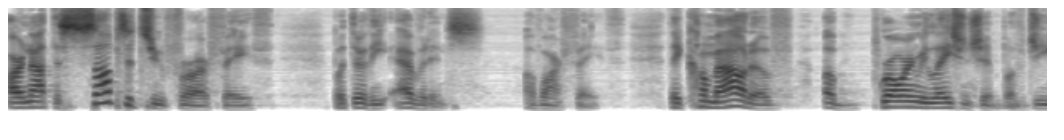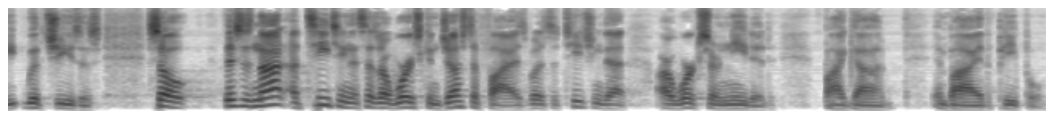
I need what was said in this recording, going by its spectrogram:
are not the substitute for our faith, but they're the evidence of our faith. They come out of a growing relationship of G- with Jesus. So this is not a teaching that says our works can justify us, but it's a teaching that our works are needed by God and by the people.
